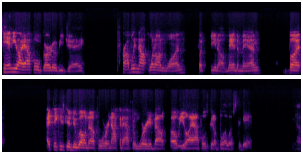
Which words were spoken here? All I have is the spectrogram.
Can Eli Apple guard OBJ? Probably not one on one, but you know, man to man. But I think he's going to do well enough where we're not going to have to worry about, oh, Eli Apple's going to blow us the game. Yeah.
